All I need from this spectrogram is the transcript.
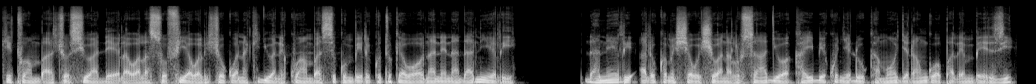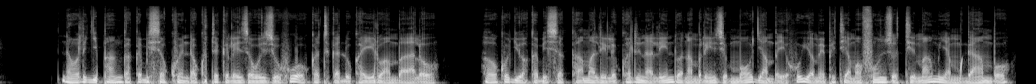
kitu ambacho sio Adela wala Sofia walichokuwa na kijua ni kwamba siku mbili kutokea waonane na Danieli. Danieli alikuwa ameshawishiwa na Lusaji wakaibia kwenye duka moja la nguo pale Mbezi, na walijipanga kabisa kwenda kutekeleza wizi huo katika duka hilo ambalo hawakujua kabisa kama lilikuwa linalindwa na mlinzi mmoja ambaye huyo amepitia mafunzo timamu ya mgambo,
